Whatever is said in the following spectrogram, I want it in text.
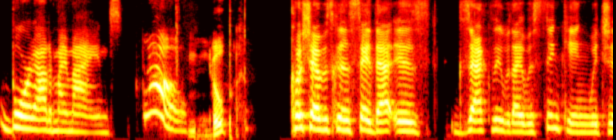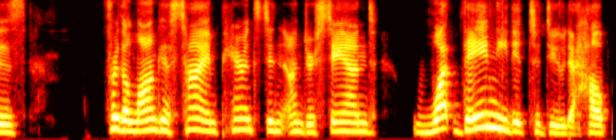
bored out of my mind? No. Nope. Coach, I was going to say that is exactly what I was thinking, which is for the longest time, parents didn't understand what they needed to do to help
